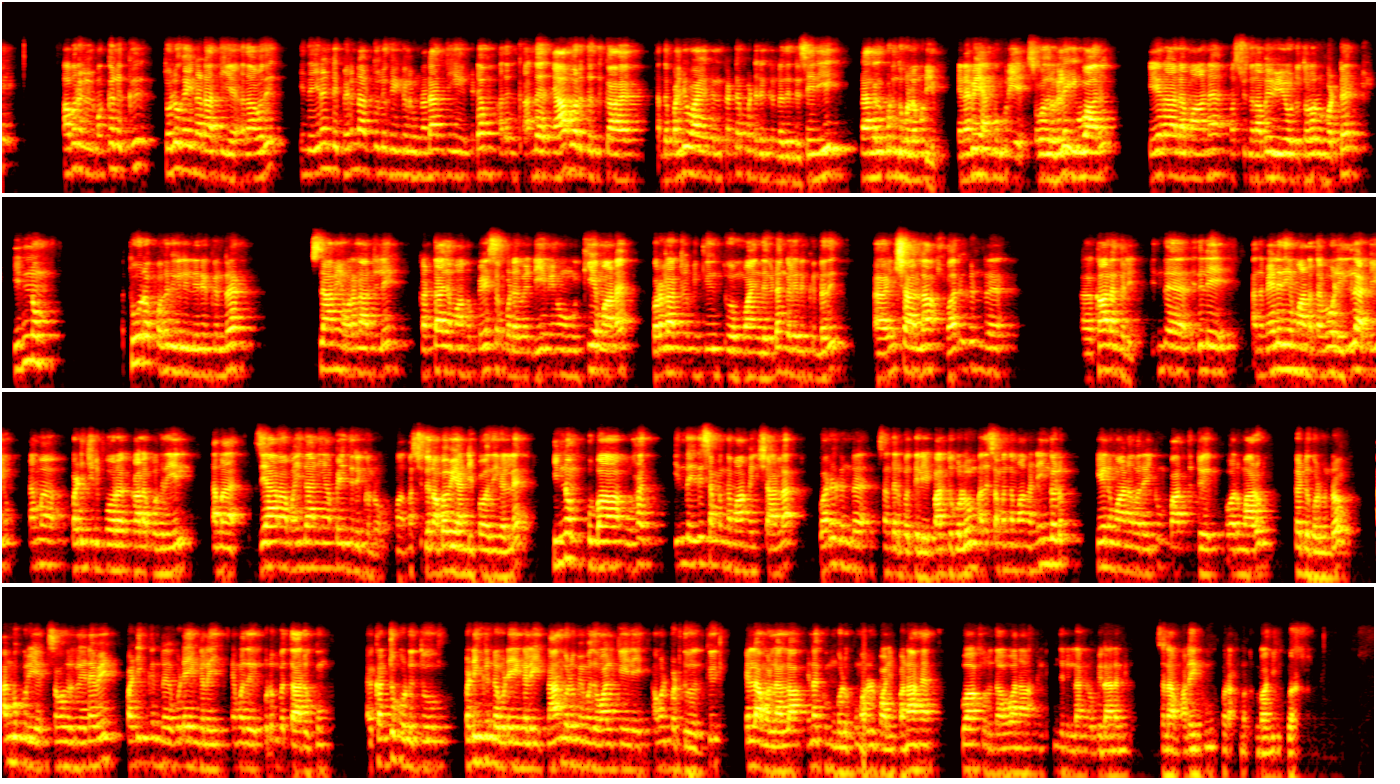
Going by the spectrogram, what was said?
அவர்கள் மக்களுக்கு தொழுகை நடாத்திய அதாவது இந்த இரண்டு பெருநாள் தொழுகைகளும் நடாத்திய இடம் அதற்கு அந்த ஞாபகத்துக்காக அந்த பள்ளிவாயங்கள் கட்டப்பட்டிருக்கின்றது என்ற செய்தியை நாங்கள் புரிந்து கொள்ள முடியும். எனவே அன்புக்குரிய சகோதரர்களே இவ்வாறு ஏராளமான மஸ்ஜித் நபவியோடு தொடர்புபட்ட இன்னும் தூர பகுதிகளில் இருக்கின்ற இஸ்லாமிய வரலாற்றிலே கட்டாயமாக பேசப்பட வேண்டிய மிகவும் முக்கியமான வரலாற்று முக்கியத்துவம் வாய்ந்த இடங்கள் இருக்கின்றது. இன்ஷா அல்லாஹ் வருகின்ற அஹ் காலங்களில் இந்த இதிலே அந்த மேலதிகமான தகவல் இல்லாட்டியும் நம்ம படிச்சுட்டு போற காலப்பகுதியில் நம்ம ஜியாரா மைதானியா பெய்திருக்கின்றோம் மஸ்ஜித் நபவி அண்டி பகுதிகளில். இன்னும் குபா உஹத் இந்த இது சம்பந்தமாக இன்ஷால்லா வருகின்ற சந்தர்ப்பத்திலே பார்த்துக் கொள்வோம் அது சம்பந்தமாக நீங்களும் ஏழுமான வரைக்கும் பார்த்துட்டு வருமாறும் கேட்டுக்கொள்கின்றோம். அன்புக்குரிய சகோதரர்கள் எனவே படிக்கின்ற விடயங்களை எமது குடும்பத்தாருக்கும் கற்றுக் கொடுத்து படிக்கின்ற விடயங்களை நாங்களும் எமது வாழ்க்கையிலே அமல்படுத்துவதற்கு எல்லாம் வல்ல எனக்கும் உங்களுக்கும் அருள் பாலிப்பனாக. வாஹுரு தவானா அல்ஹம்துலில்லாஹி ரபில் ஆலமீன். அஸ்ஸலாமு அலைக்கும்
